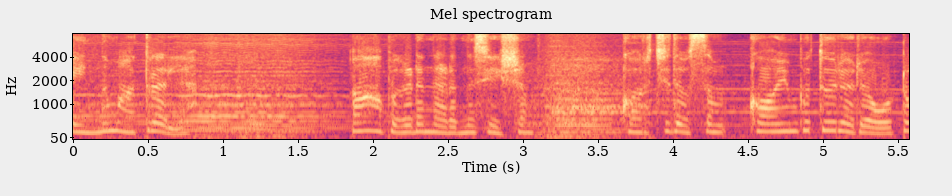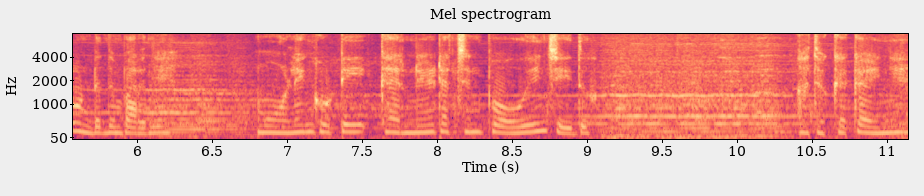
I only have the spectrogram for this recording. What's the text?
എന്ന് മാത്രമല്ല ആ അപകടം നടന്ന ശേഷം കുറച്ചു ദിവസം കോയമ്പത്തൂർ ഒരു ഓട്ടോ ഉണ്ടെന്നും പറഞ്ഞ് മോളെയും കൂട്ടി കരുണയുടെ അച്ഛൻ പോവുകയും ചെയ്തു. അതൊക്കെ കഴിഞ്ഞ്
